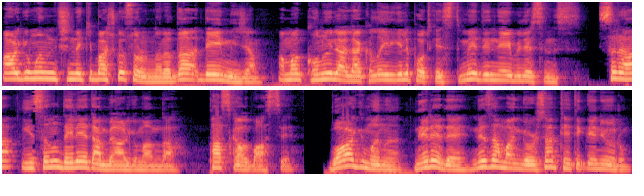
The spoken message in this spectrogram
Argümanın içindeki başka sorunlara da değinmeyeceğim. Ama konuyla alakalı ilgili podcast'imi dinleyebilirsiniz. Sıra insanı deli eden bir argümanda. Pascal bahsi. Bu argümanı nerede, ne zaman görsem tetikleniyorum.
